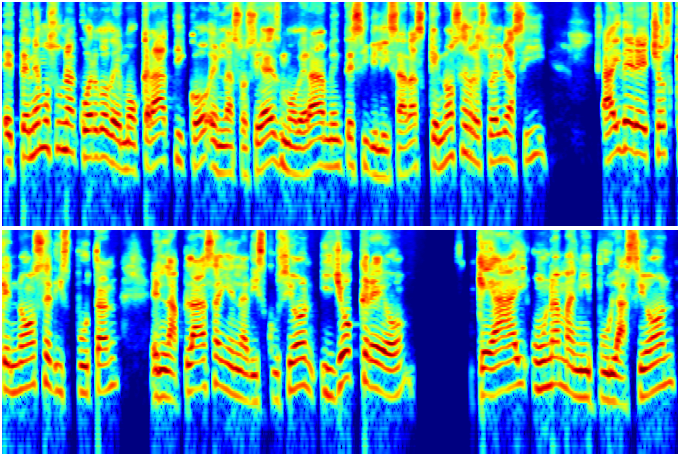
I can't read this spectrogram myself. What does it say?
eh, tenemos un acuerdo democrático en las sociedades moderadamente civilizadas que no se resuelve así. Hay derechos que no se disputan en la plaza y en la discusión. Y yo creo que hay una manipulación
